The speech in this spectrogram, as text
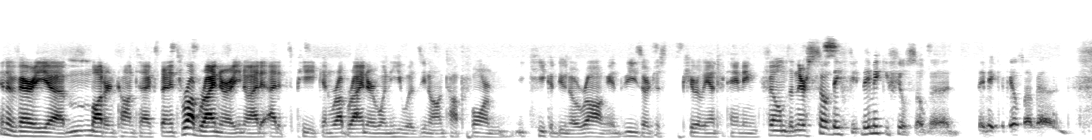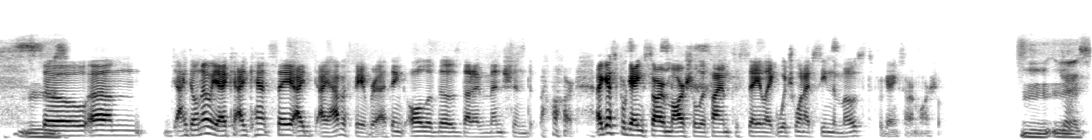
in a very uh, modern context, and it's Rob Reiner, you know, at at its peak. And Rob Reiner, when he was, you know, on top form, he could do no wrong. And these are just purely entertaining films, and they're so they they make you feel so good. They make you feel so good. Mm. So um, I don't know. Yeah, I, I can't say I I have a favorite. I think all of those that I've mentioned are. I guess Forgetting Sarah Marshall. If I am to say like which one I've seen the most, Forgetting Sarah Marshall. Mm, mm. Nice.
